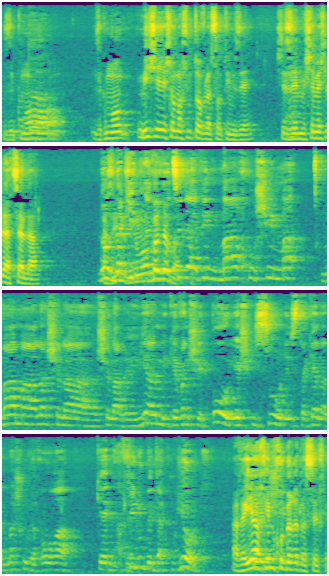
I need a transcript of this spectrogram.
זה כמו... זה כמו מי שיש לו משהו טוב לעשות עם זה, שזה משמש להצלה. לא, אז נגיד, אני רוצה דבר. להבין מה החושים, מה, מה המעלה של, ה, של הראייה, מכיוון שפה יש איסור להסתכל על משהו לכאורה, כן, אפילו בדקויות. הראייה כן, הכי ש- מחוברת לשכל.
